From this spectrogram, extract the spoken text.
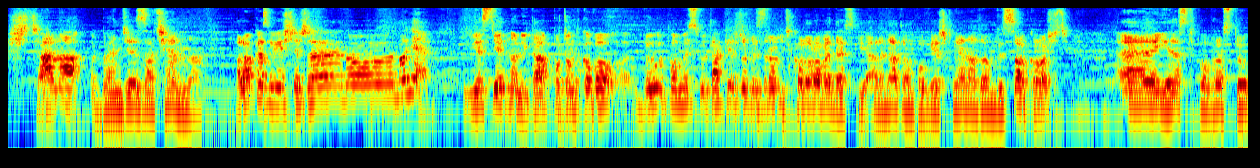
ściana będzie za ciemna. Ale okazuje się, że no, no nie. Jest jednolita. Początkowo były pomysły takie, żeby zrobić kolorowe deski, ale na tą powierzchnię, na tą wysokość e, jest po prostu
